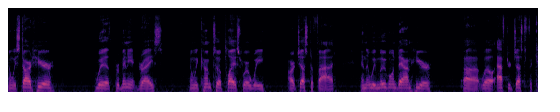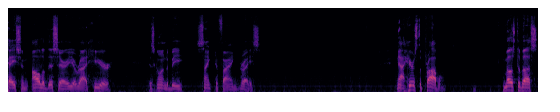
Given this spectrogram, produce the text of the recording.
and we start here with prevenient grace, and we come to a place where we are justified, and then we move on down here. Uh, well, after justification, all of this area right here is going to be sanctifying grace. Now, here's the problem most of us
